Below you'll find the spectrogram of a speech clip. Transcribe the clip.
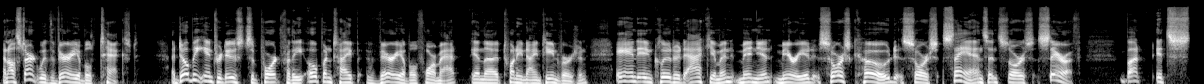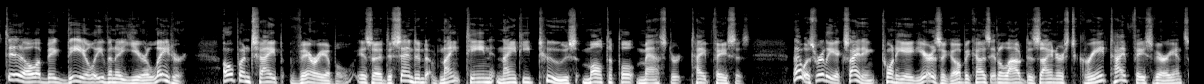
And I'll start with variable text. Adobe introduced support for the OpenType variable format in the 2019 version and included Acumin, Minion, Myriad, Source Code, Source Sans, and Source Serif. But it's still a big deal even a year later. OpenType Variable is a descendant of 1992's multiple master typefaces. That was really exciting 28 years ago because it allowed designers to create typeface variants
